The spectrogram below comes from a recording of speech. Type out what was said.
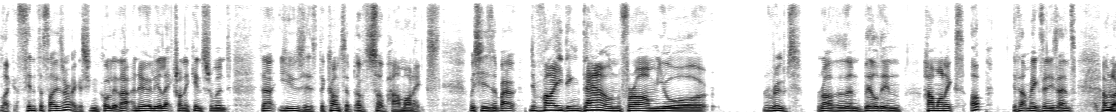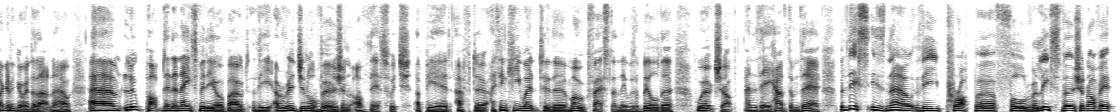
like a synthesizer, I guess you can call it that, an early electronic instrument that uses the concept of subharmonics, which is about dividing down from your root rather than building harmonics up if that makes any sense. I'm not going to go into that now. Um, Loopop did an ace video about the original version of this, which appeared after I think he went to the Moog Fest and there was a builder workshop and they had them there. But this is now the proper full release version of it.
